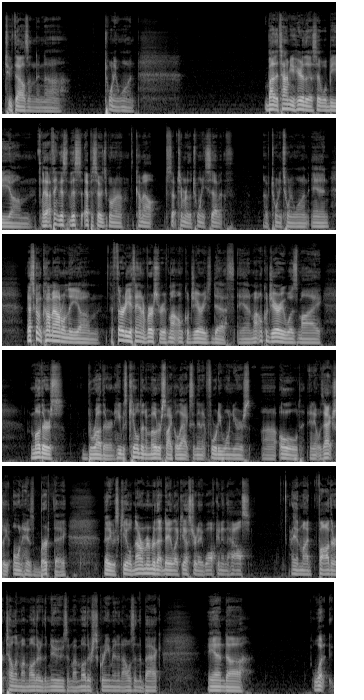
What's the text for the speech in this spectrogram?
2021. By the time you hear this, it will be. Um, I think this this episode is going to come out September the 27th of 2021, and that's going to come out on the um, the 30th anniversary of my uncle Jerry's death. And my uncle Jerry was my mother's brother, and he was killed in a motorcycle accident at 41 years uh, old, and it was actually on his birthday that he was killed. And I remember that day like yesterday, walking in the house, and my father telling my mother the news, and my mother screaming, and I was in the back. And uh, what,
